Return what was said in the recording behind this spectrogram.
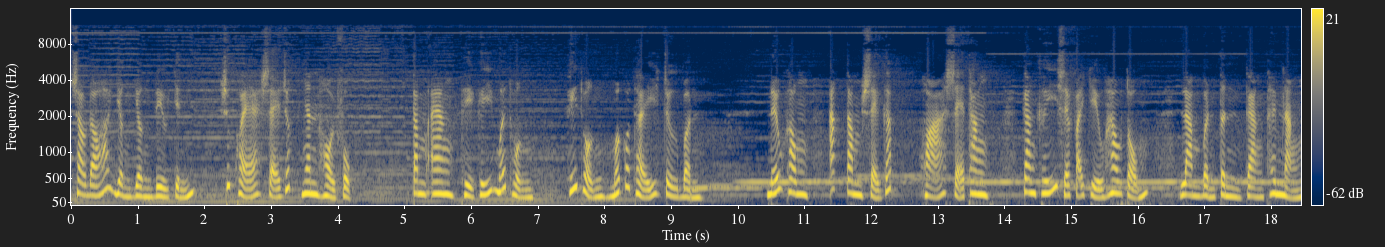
Sau đó dần dần điều chỉnh, sức khỏe sẽ rất nhanh hồi phục. Tâm an thì khí mới thuận, khí thuận mới có thể trừ bệnh. Nếu không, ác tâm sẽ gấp, hỏa sẽ thăng, căn khí sẽ phải chịu hao tổn, làm bệnh tình càng thêm nặng.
